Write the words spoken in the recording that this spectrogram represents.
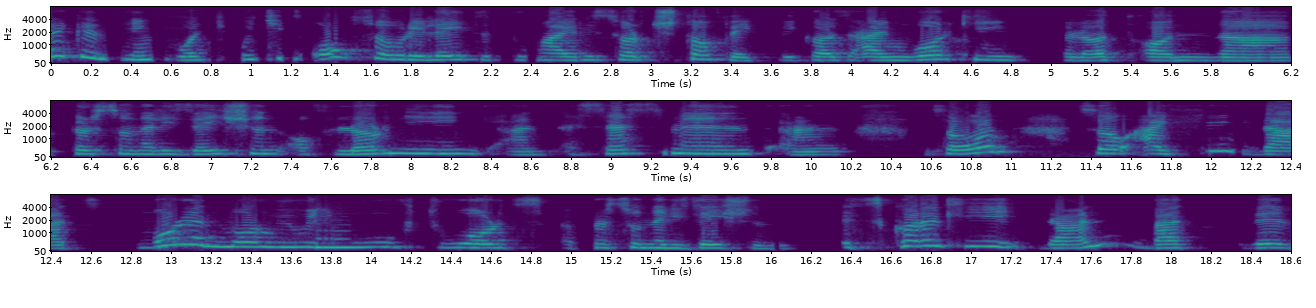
Second thing, what, which is also related to my research topic, because I'm working a lot on uh, personalization of learning and assessment and so on. So I think that more and more we will move towards personalization. It's currently done, but there,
